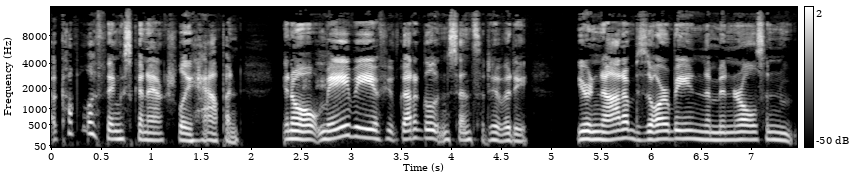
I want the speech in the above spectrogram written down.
a couple of things can actually happen. You know, maybe if you've got a gluten sensitivity, you're not absorbing the minerals and,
